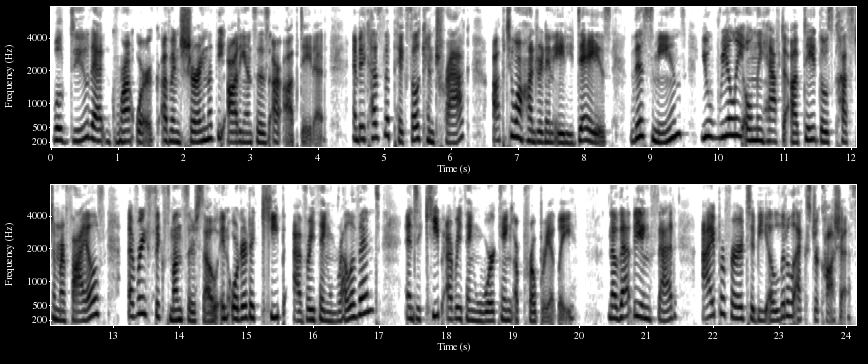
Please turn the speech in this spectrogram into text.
will do that grunt work of ensuring that the audiences are updated. And because the pixel can track up to 180 days, this means you really only have to update those customer files every six months or so in order to keep everything relevant and to keep everything working appropriately. Now, that being said, I prefer to be a little extra cautious,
